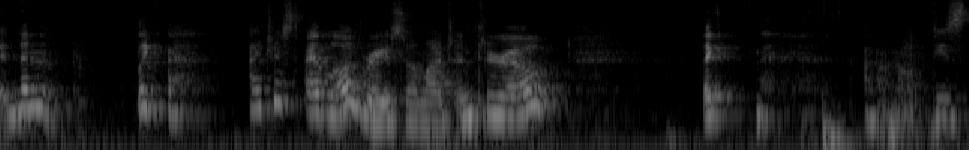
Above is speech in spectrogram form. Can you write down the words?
And then, like, I just I love Rey so much, and throughout, like, I don't know these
